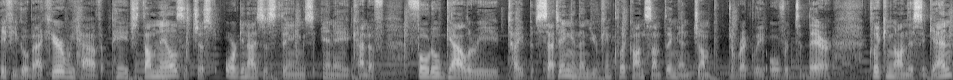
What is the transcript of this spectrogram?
If you go back here we have page thumbnails. It just organizes things in a kind of photo type setting and then you can click on something and jump directly over to there. Clicking on this again,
